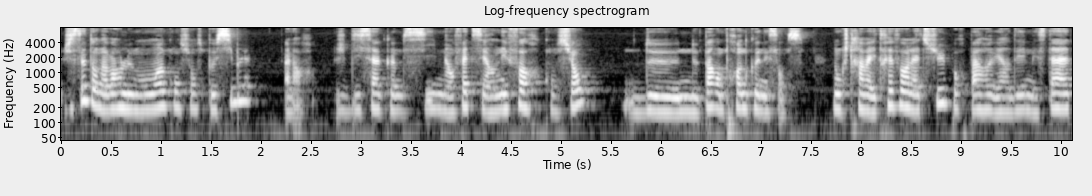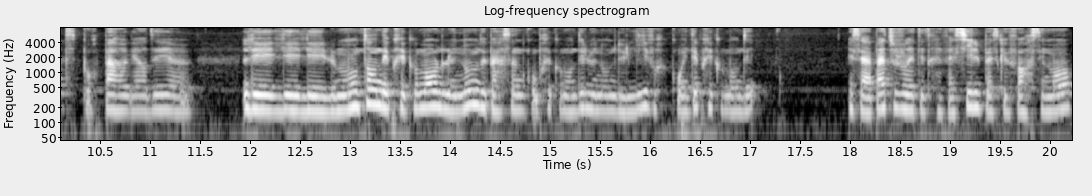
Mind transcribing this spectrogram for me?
j'essaie d'en avoir le moins conscience possible. Alors, je dis ça comme si, mais en fait, c'est un effort conscient de ne pas en prendre connaissance. Donc, je travaille très fort là-dessus pour pas regarder mes stats, pour pas regarder euh, le montant des précommandes, le nombre de personnes qui ont précommandé, le nombre de livres qui ont été précommandés. Et ça n'a pas toujours été très facile parce que forcément,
